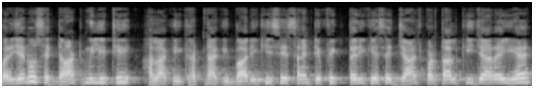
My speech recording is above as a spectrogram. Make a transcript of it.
परिजनों से डांट मिली थी। हालाँकि घटना की बारीकी से साइंटिफिक तरीके से जाँच पड़ताल की जा रही है।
